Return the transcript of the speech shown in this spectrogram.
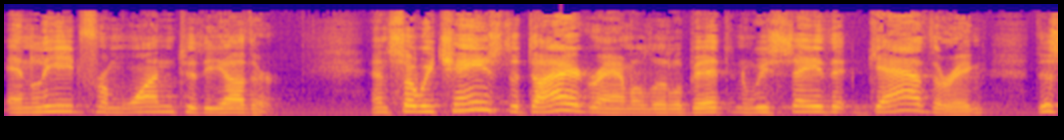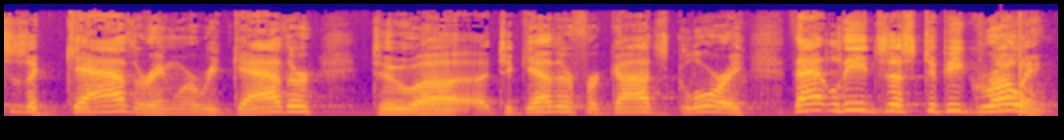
and lead from one to the other. And so we change the diagram a little bit and we say that gathering, this is a gathering where we gather to, uh, together for God's glory, that leads us to be growing.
